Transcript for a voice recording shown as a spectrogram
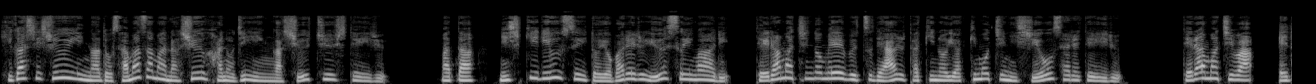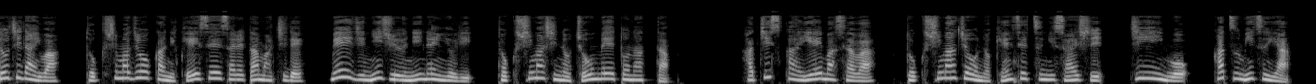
東州院など様々な宗派の寺院が集中している。また、錦流水と呼ばれる湧水があり、寺町の名物である滝の焼き餅に使用されている。寺町は、江戸時代は、徳島城下に形成された町で、明治22年より、徳島市の町名となった。八須賀家政は、徳島城の建設に際し、寺院を、勝水や、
